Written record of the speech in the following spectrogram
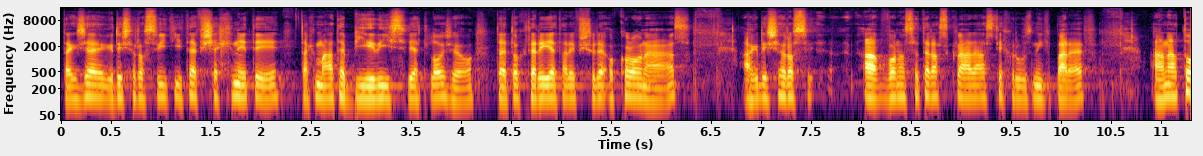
takže když rozsvítíte všechny ty, tak máte bílé světlo, že jo? to je to, který je tady všude okolo nás. A, když roz... a ono se teda skládá z těch různých barev. A na té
